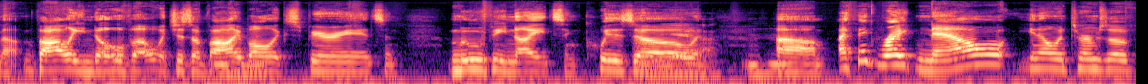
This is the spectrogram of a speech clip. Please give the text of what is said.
uh, Volley Nova, which is a volleyball experience, and movie nights and Quizzo. Mm-hmm. Oh, yeah. And um, I think right now, you know, in terms of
